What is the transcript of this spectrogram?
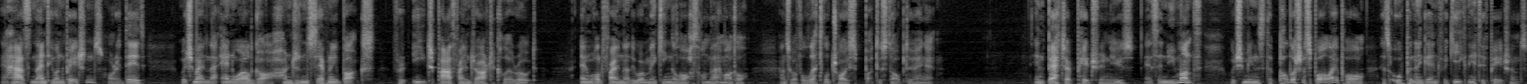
It has 91 patrons, or it did, which meant that EN World got 170 bucks for each Pathfinder article it wrote. EN World found that they were making a loss on that model, and so have little choice but to stop doing it. In better Patreon news, it's a new month, which means the Publisher Spotlight poll is open again for Geek Native patrons.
